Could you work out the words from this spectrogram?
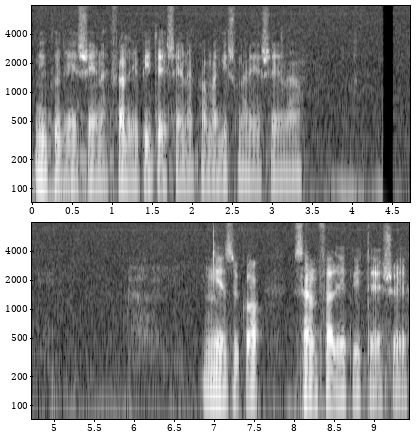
működésének, felépítésének a megismerésével. Nézzük a szem felépítését.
